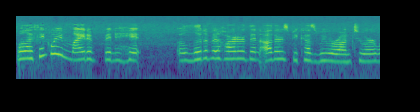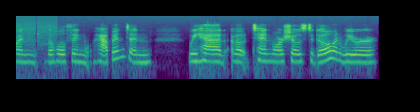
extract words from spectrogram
Well i think we might have been hit a little bit harder than others because we were on tour when the whole thing happened and we had about 10 more shows to go and we were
